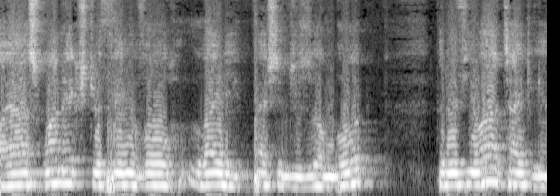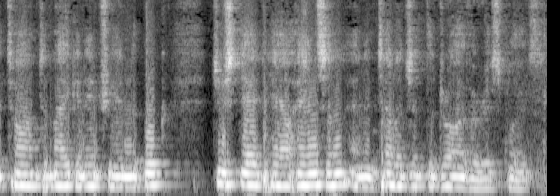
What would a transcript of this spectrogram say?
I ask one extra thing of all lady passengers on board, that if you are taking a time to make an entry in the book, just add how handsome and intelligent the driver is, please.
